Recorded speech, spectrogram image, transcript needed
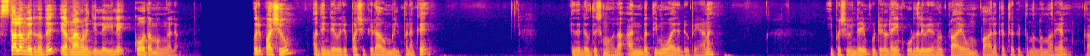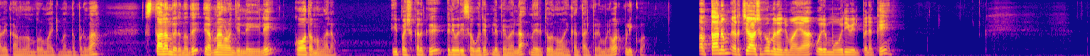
സ്ഥലം വരുന്നത് എറണാകുളം ജില്ലയിലെ കോതമംഗലം. ഒരു പശുവും അതിന്റെ ഒരു പശുക്കിടാവും വിൽപ്പനക്ക്. ഇതിന്റെ ഉദ്ദേശം പോലെ അൻപത്തി മൂവായിരം രൂപയാണ്. ഈ പശുവിന്റെയും കുട്ടികളുടെയും കൂടുതൽ വിവരങ്ങൾ പ്രായവും പാലൊക്കെ എത്ര കിട്ടുന്നുണ്ടെന്ന് അറിയാൻ താഴെ കാണുന്ന നമ്പറുമായിട്ട് ബന്ധപ്പെടുക. സ്ഥലം വരുന്നത് എറണാകുളം ജില്ലയിലെ കോതമംഗലം. ഈ പശുക്കൾക്ക് ഡെലിവറി സൗകര്യം ലഭ്യമല്ല. നേരിട്ട് വന്ന് വാങ്ങിക്കാൻ താല്പര്യമുള്ളവർ വിളിക്കുക. വർത്താനം ഇറച്ചി ആവശ്യക്കും മനോജുമായ ഒരു മൂരി വിൽപ്പനക്ക്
